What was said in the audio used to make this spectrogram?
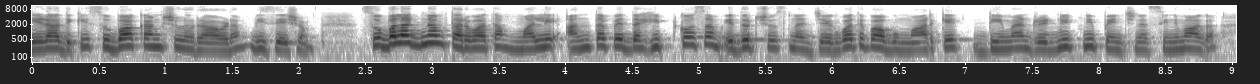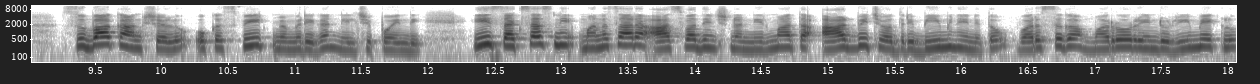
ఏడాదికి శుభాకాంక్షలు రావడం విశేషం. శుభలగ్నం తర్వాత మళ్ళీ అంత పెద్ద హిట్ కోసం ఎదురు చూసిన జగపతి బాబు మార్కెట్ డిమాండ్ రెండింటిని పెంచిన సినిమాగా శుభాకాంక్షలు ఒక స్వీట్ మెమరీగా నిలిచిపోయింది. ఈ సక్సెస్ని మనసారా ఆస్వాదించిన నిర్మాత ఆర్బి చౌదరి భీమినేనితో వరుసగా మరో రెండు రీమేక్లు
